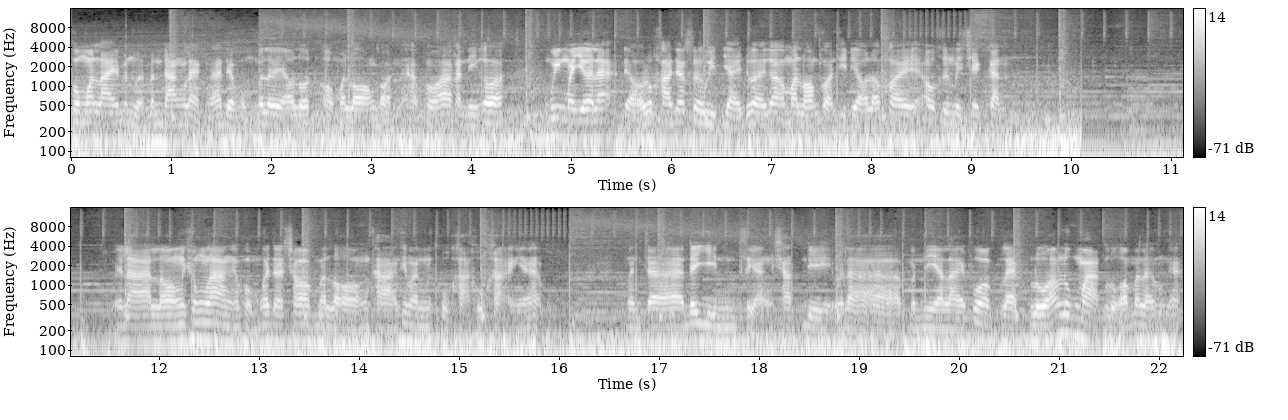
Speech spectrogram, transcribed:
พวงมาลัยมันเหมือนมันดังแหลกนะ เดี๋ยวผมก็เลยเอารถออกมาลองก่อนนะครับ เพราะว่าคันนี้ก็วิ่งมาเยอะแล้ว เดี๋ยวลูกค้าจะเซอร์วิสใหญ่ด้วย ก็เอามาลองก่อนทีเดียวแล้วค่อยเอาขึ้นไปเช็คกัน เวลาลองช่วงล่างเนี่ยผมก็จะชอบมาลองทางที่มันขรุขระขรุขระอย่างเงี้ยครับ มันจะได้ยินเสียงชัดดี เวลามันมีอะไรพวกแหลกหลวมลูกหมากหลวมอะไรพวกเนี้ย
